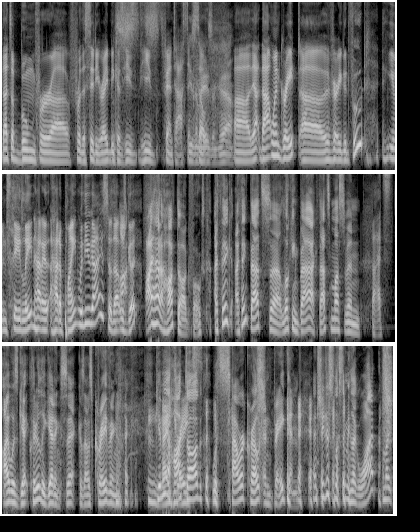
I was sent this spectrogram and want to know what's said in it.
that's a boom for uh, for the city, right? Because he's he's fantastic. He's So, amazing, yeah. Uh, that that went great. Uh, very good food. Even stayed late and had a had a pint with you guys, so that was good. I had a hot dog, folks. I think I think that's uh, looking back. That's must have been. That's I was get clearly getting sick because I was craving like, give me a hot dog with sauerkraut and bacon. And she just looks at me like, "What?" I'm like,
